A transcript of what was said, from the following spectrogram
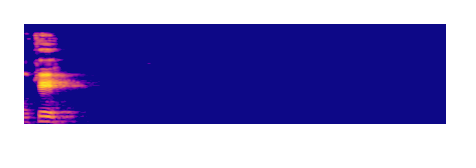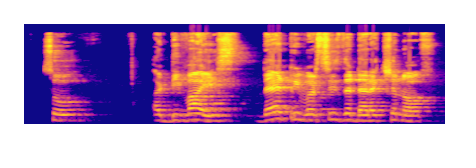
Okay. So a device that reverses the direction of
